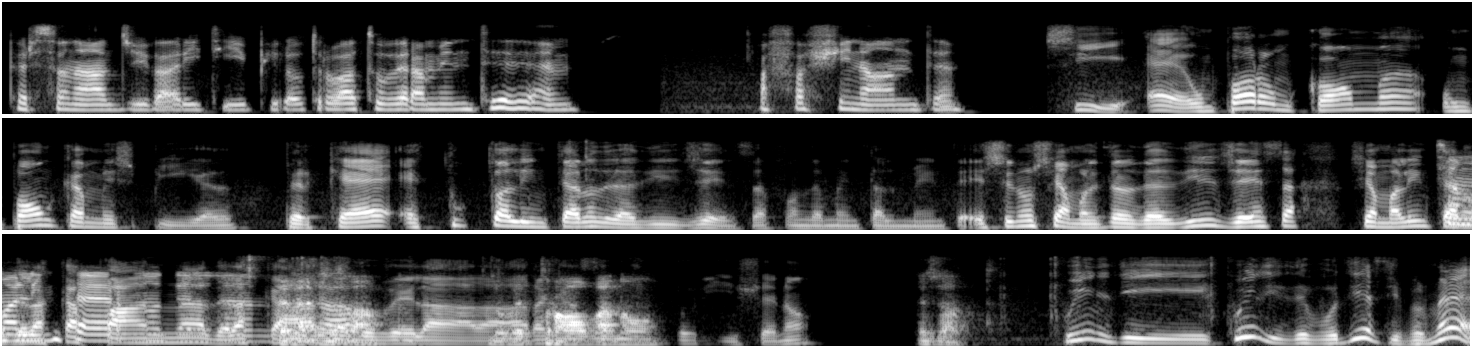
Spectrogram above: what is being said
personaggi, i vari tipi. L'ho trovato veramente affascinante. Sì, è un po' rom-com, un po' un Kammespiegel, perché è tutto all'interno della diligenza fondamentalmente. E se non siamo all'interno della diligenza, siamo all'interno Siamo della all'interno capanna, del- della casa Esatto. dove la, la Dove trovano- partorisce, no? Esatto. Quindi, quindi devo dirti, per me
